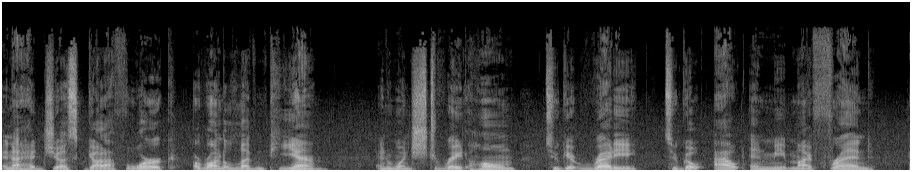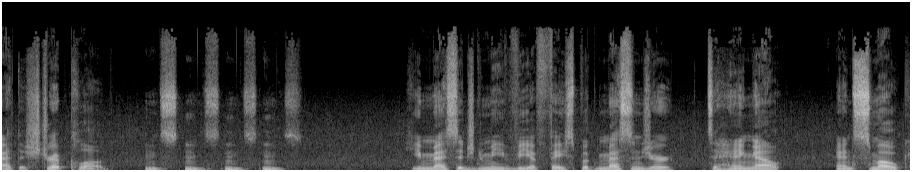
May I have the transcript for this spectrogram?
and I had just got off work around 11 p.m. and went straight home to get ready to go out and meet my friend at the strip club. He messaged me via Facebook Messenger to hang out and smoke,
